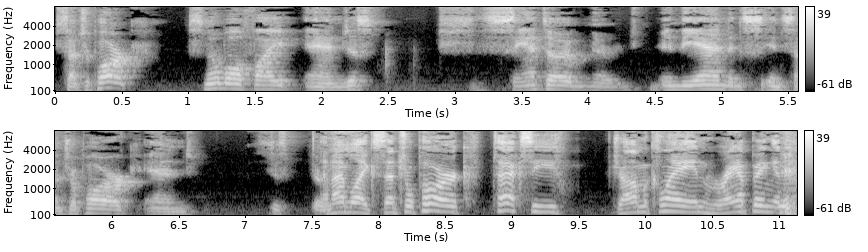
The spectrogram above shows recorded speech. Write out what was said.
Central Park, snowball fight, and just Santa er, in the end in, in Central Park, and just and I'm like Central Park, taxi, John McClane ramping and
